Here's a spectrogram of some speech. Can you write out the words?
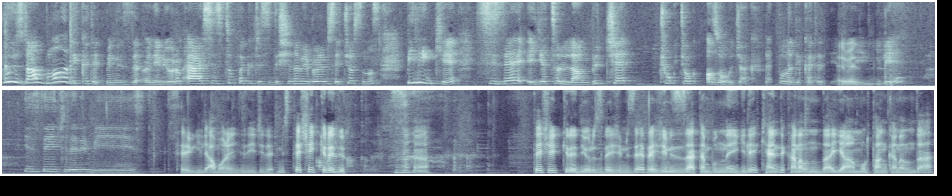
Bu yüzden buna da dikkat etmenizi öneriyorum. Eğer siz tıp fakültesi dışında bir bölüm seçiyorsanız bilin ki size yatırılan bütçe çok çok az olacak. Buna dikkat edin. Evet. Sevgili izleyicilerimiz. Sevgili abone izleyicilerimiz teşekkür abone ediyorum. Teşekkür ediyoruz rejimize. Rejimizi zaten bununla ilgili kendi kanalında Yağmur Tan kanalında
